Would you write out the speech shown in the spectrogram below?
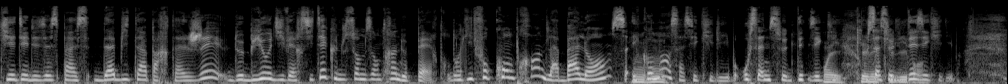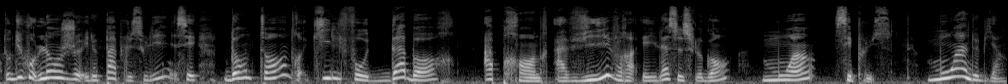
qui étaient des espaces d'habitat partagé, de biodiversité que nous sommes en train de perdre. Donc il faut comprendre la balance et mhm. comment ça s'équilibre, ou ça ne se déséquilibre, ou ça se déséquilibre. Donc du coup, l'enjeu, et le pape le souligne, c'est d'entendre qu'il faut d'abord apprendre à vivre, et il a ce slogan, moins c'est plus moins de biens,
